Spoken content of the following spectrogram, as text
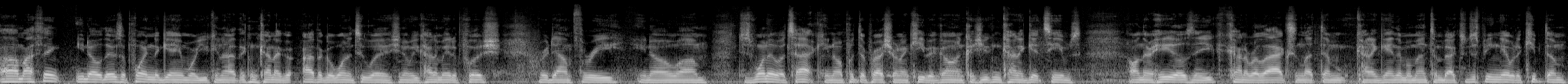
Um, I think you know there's a point in the game where you can either can kind of either go one of two ways. You know, we kind of made a push. We're down three. You know, um, just want to attack. You know, put the pressure on and keep it going because you can kind of get teams on their heels and you can kind of relax and let them kind of gain their momentum back. So just being able to keep them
